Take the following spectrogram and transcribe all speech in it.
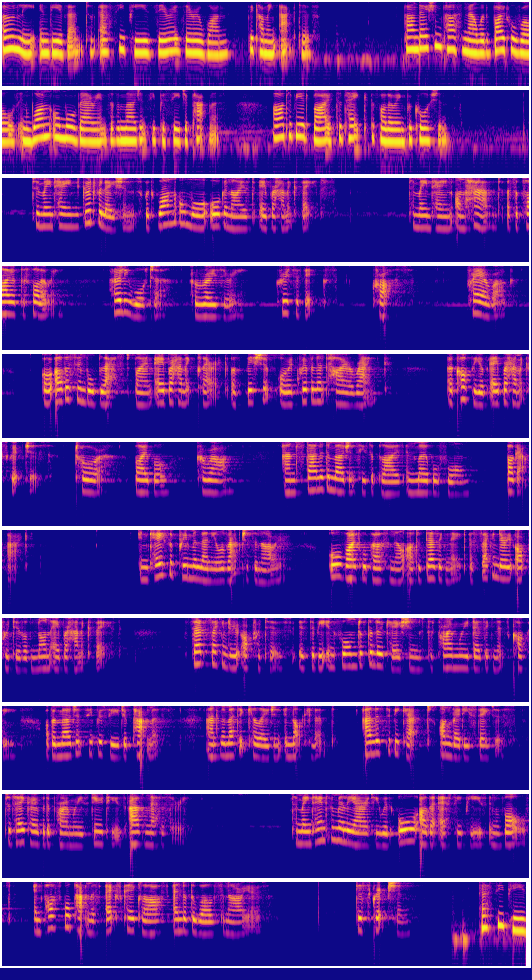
only in the event of SCP-001 becoming active. Foundation personnel with vital roles in one or more variants of Emergency Procedure Patmos are to be advised to take the following precautions to maintain good relations with one or more organized Abrahamic faiths, to maintain on hand a supply of the following holy water, a rosary, crucifix, cross, prayer rug, or other symbol blessed by an Abrahamic cleric of bishop or equivalent higher rank, a copy of Abrahamic scriptures, Torah, Bible, Quran, and standard emergency supplies in mobile form, bug out bag. In case of premillennial rapture scenario, all vital personnel are to designate a secondary operative of non-Abrahamic faith. Said secondary operative is to be informed of the location of the primary designate's copy of emergency procedure Patmos and memetic kill agent inoculant and is to be kept on ready status to take over the primary's duties as necessary. To maintain familiarity with all other SCPs involved in possible Patmos XK class end of the world scenarios. Description SCP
